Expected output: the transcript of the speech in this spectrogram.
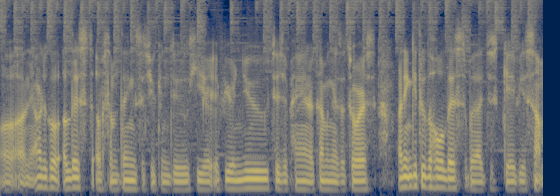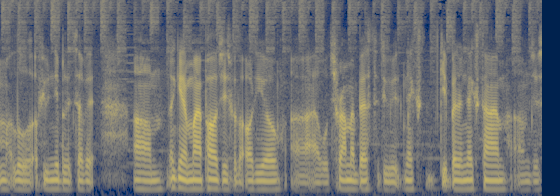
uh, an article, a list of some things that you can do here if you're new to Japan or coming as a tourist. I didn't get through the whole list, but I just gave you something, a little, a few niblets of it. Um, again, my apologies for the audio. Uh, I will try my best to do it next, get better next time. I'm just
